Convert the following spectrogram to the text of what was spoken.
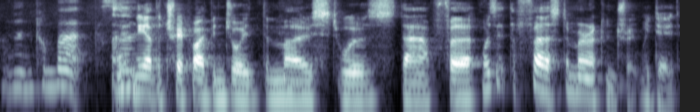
and then come back. So the other trip I've enjoyed the most was that first, was it the first American trip we did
